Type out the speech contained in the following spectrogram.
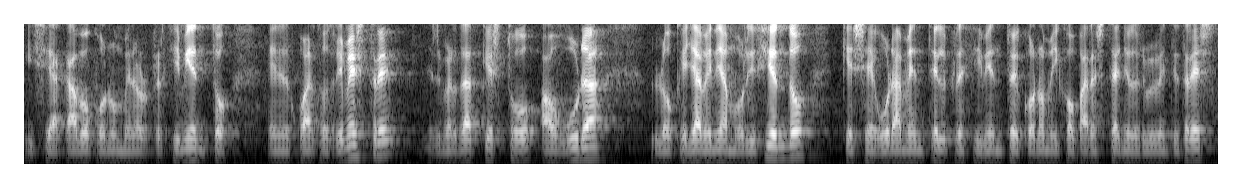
y se acabó con un menor crecimiento en el cuarto trimestre. Es verdad que esto augura lo que ya veníamos diciendo, que seguramente el crecimiento económico para este año 2023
